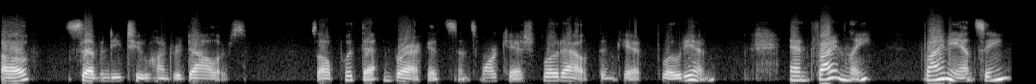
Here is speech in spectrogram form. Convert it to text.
of $7,200. So I'll put that in brackets since more cash flowed out than flowed in. And finally, financing.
